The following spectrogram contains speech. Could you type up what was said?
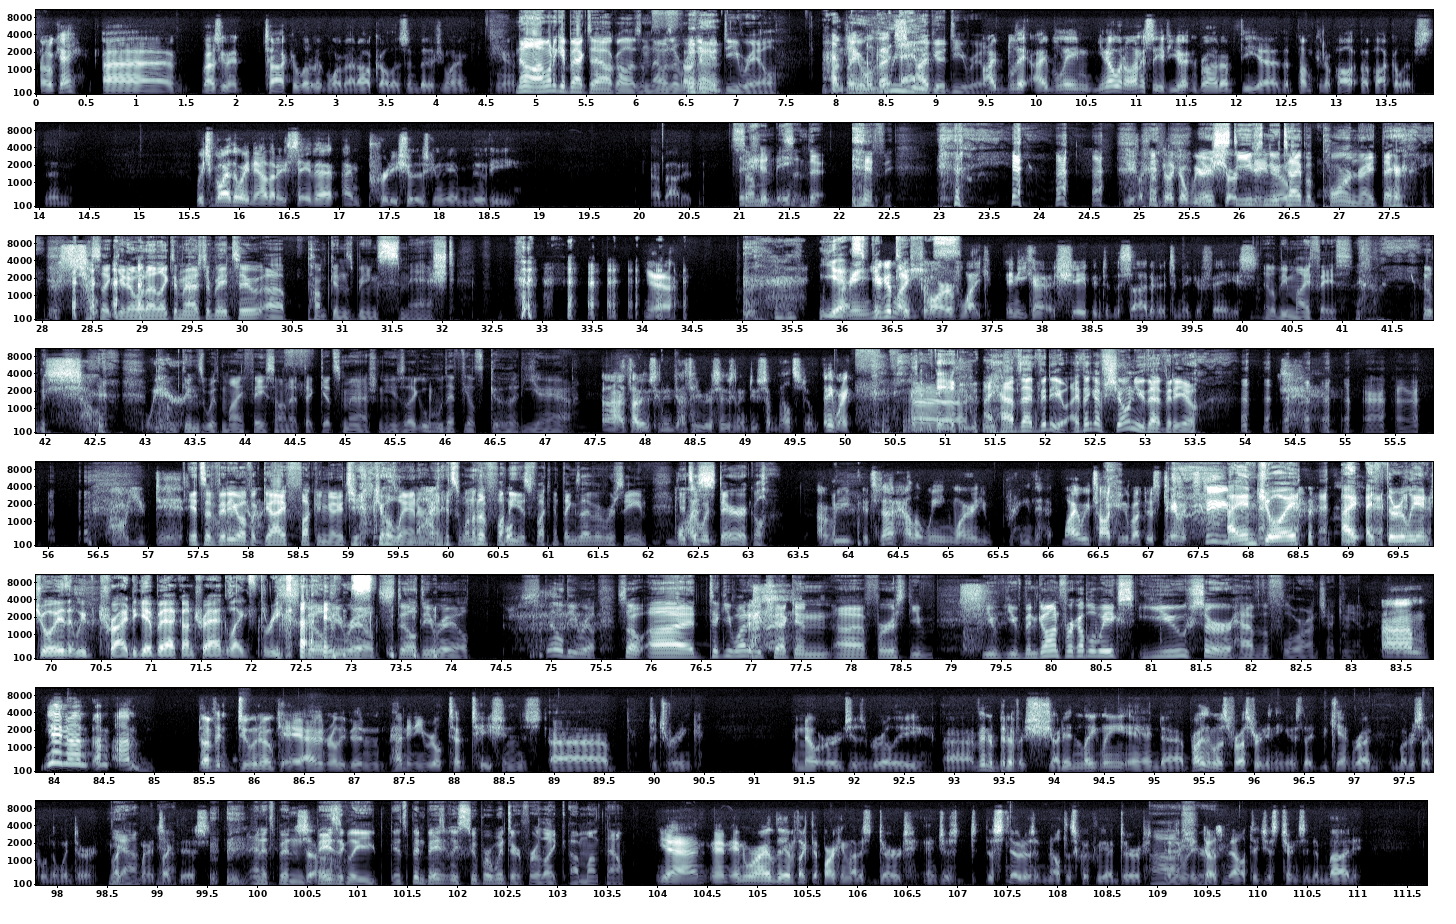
okay. Uh, well, I was going to talk a little bit more about alcoholism, but if you want to, you know, No, I want to get back to alcoholism. That was a really good derail. I'm Like a well, good that's- with really that. Good derail. I blame I blame. You know what? Honestly, if you hadn't brought up the uh, the pumpkin apo- apocalypse, then, which by the way, now that I say that, I'm pretty sure there's going to be a movie about it. There should be. s- there- if, like, like a weird there's Steve's new type of porn right there. It's like, you know what I like to masturbate to? Uh, pumpkins being smashed. yeah, Yes. I mean, you can like carve like any kind of shape into the side of it to make a face. It'll be my face. It'll be So weird. pumpkins with my face on it that get smashed. And he's like, ooh, that feels good. Yeah. Uh, I thought he was going to. I thought you were going to say he was going to do something else to him. Anyway, uh, I have that video. I think I've shown you that video. oh, you did. It's a Oh video of a guy fucking a jack o' lantern, and it's one of the funniest fucking things I've ever seen. Why It's would hysterical. Are we? It's not Halloween. Why are you bringing that? Why are we talking about this? Damn it, Steve. I enjoy. I, I thoroughly enjoy that we've tried to get back on track like three times. Still derailed. Still derailed. Still derailed. So, uh, Tiki, why don't you check in uh, first? You've you've you've been gone for a couple of weeks. You, sir, have the floor on checking in. Um, yeah, no, I'm, I'm, I'm, I've been doing okay. I haven't really been had any real temptations uh, to drink, and no urges really. Uh, I've been a bit of a shut-in lately, and uh, probably the most frustrating thing is that you can't ride a motorcycle in the winter, like Yeah, when it's yeah. like this. And it's been So- basically it's been basically super winter for like a month now. Yeah, and, and, and where I live, like the parking lot is dirt, and just the snow doesn't melt as quickly on dirt, Ah, and then when sure. it does melt, it just turns into mud.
